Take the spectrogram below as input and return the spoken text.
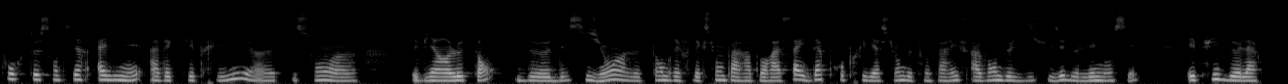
pour te sentir aligné avec tes prix, euh, qui sont euh, eh le temps de décision, hein, le temps de réflexion par rapport à ça et d'appropriation de ton tarif avant de le diffuser, de l'énoncer. Et puis de la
